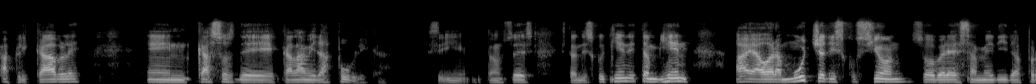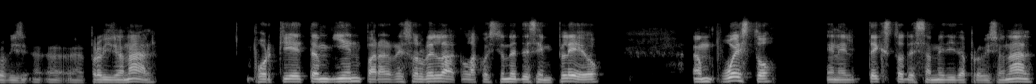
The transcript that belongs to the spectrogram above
aplicable en casos de calamidad pública. Sí, entonces están discutiendo y también hay ahora mucha discusión sobre esa medida eh, eh, provisional, porque también para resolver la, cuestión del desempleo, han puesto en el texto de esa medida provisional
